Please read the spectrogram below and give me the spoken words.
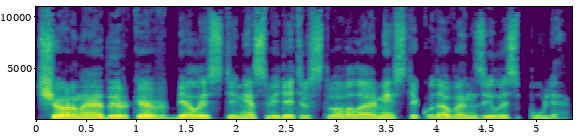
Черная дырка в белой стене свидетельствовала о месте, куда вонзилась пуля.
